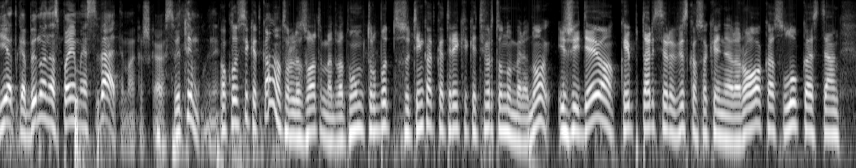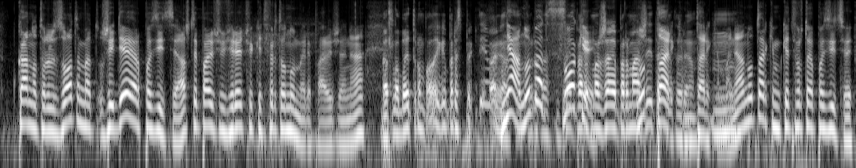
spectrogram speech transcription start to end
jį atkabino, nes paėmė svetimą kažką, svetimkūnį. O klausykit, ką naturalizuotumėt, bet mums turbūt sutinkat, kad reikia ketvirto numerio. Nu, iš žaidėjo, kaip tarsi ir viskas ok, nėra Rokas, Lukas ten. Ką naturalizuotumėt, žaidėją ar poziciją? Aš tai, pavyzdžiui, žiūrėčiau ketvirtą numerį, pavyzdžiui, ne? Bet labai trumpalaikį perspektyvą. Ne, nu bet, nu, okay. per mažai, per mažai. Nu, tarkim, turi. tarkim, mm. ne, nu, tarkim, ketvirtoje pozicijoje.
